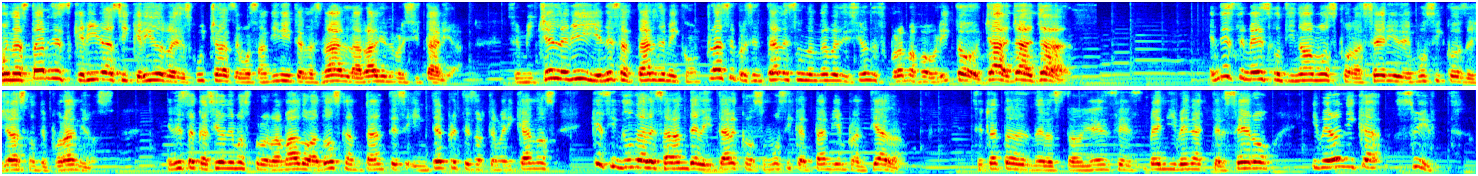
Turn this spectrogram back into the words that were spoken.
Buenas tardes, queridas y queridos radioescuchas de Bozandina Internacional, la radio universitaria. Soy Michelle Levy y en esta tarde me complace presentarles una nueva edición de su programa favorito, Jazz, Jazz, Jazz. En este mes continuamos con la serie de músicos de jazz contemporáneos. En esta ocasión hemos programado a dos cantantes e intérpretes norteamericanos que sin duda les harán deleitar con su música tan bien planteada. Se trata de los estadounidenses Benny Benac III y Verónica Swift.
